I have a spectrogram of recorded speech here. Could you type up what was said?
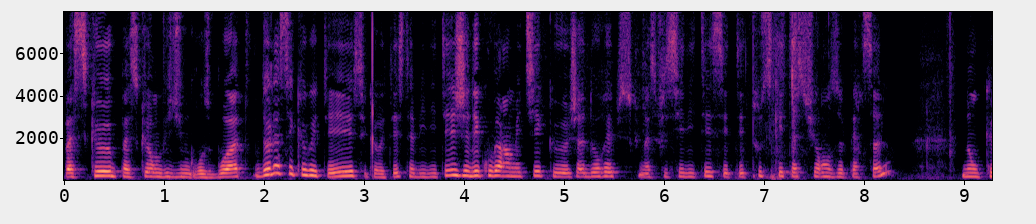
parce que parce qu'on vit d'une grosse boîte, de la sécurité, sécurité, stabilité. J'ai découvert un métier que j'adorais puisque ma spécialité, c'était tout ce qui est assurance de personnes donc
